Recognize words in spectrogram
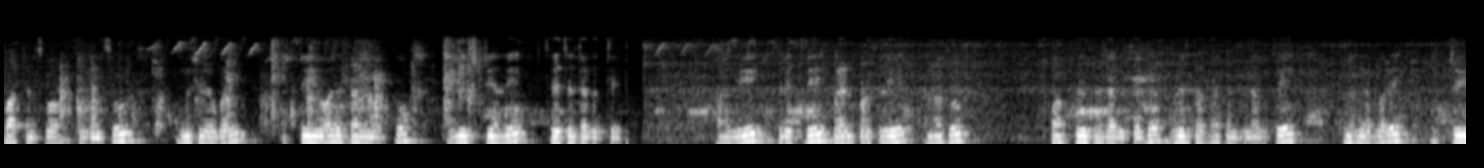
past tense sentence English history was done ಮಾಡಬೇಕು. ಇಲ್ಲಿ ಹಿಸ್ಟ್ರಿ ಅಂದರೆ ಚರಿತ್ರೆ ಅಂತ ಆಗುತ್ತೆ ಹಾಗೆ ಚರಿತ್ರೆ ಬರೆಯಲ್ಪಡುತ್ತದೆ ಅನ್ನೋದು ಆಗುತ್ತೆ. ಅದು ಕಾಲ ಆಗುತ್ತೆ. ಹೇಳ್ಬೇಕಾದ್ರೆ history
